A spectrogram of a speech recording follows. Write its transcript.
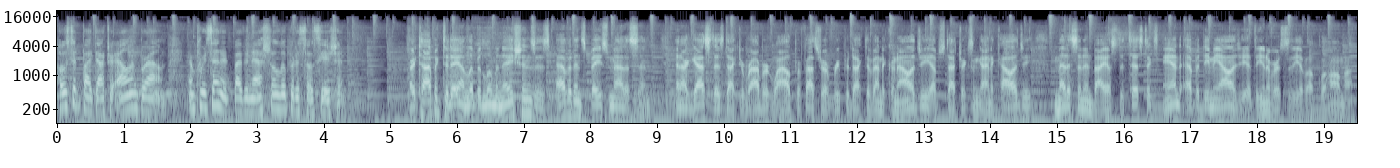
hosted by Dr. Alan Brown and presented by the National Lipid Association. Our topic today on Lipid Luminations is evidence based medicine. And our guest is Dr. Robert Wild, Professor of Reproductive Endocrinology, Obstetrics and Gynecology, Medicine and Biostatistics, and Epidemiology at the University of Oklahoma.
